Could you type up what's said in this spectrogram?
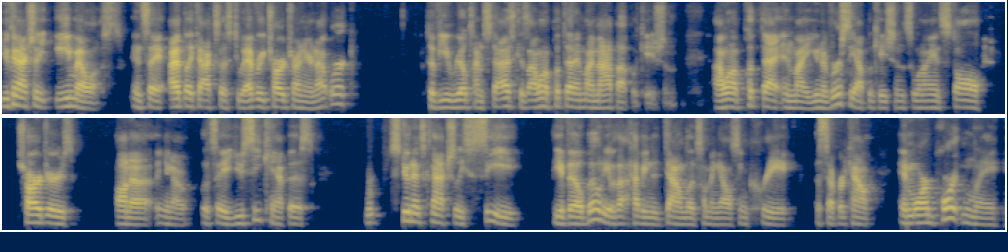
You can actually email us and say i'd like access to every charger on your network to view real-time status because I want to put that in my map application. I want to put that in my university application. So when I install chargers on a, you know, let's say a UC campus, students can actually see the availability without having to download something else and create a separate account. And more importantly,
